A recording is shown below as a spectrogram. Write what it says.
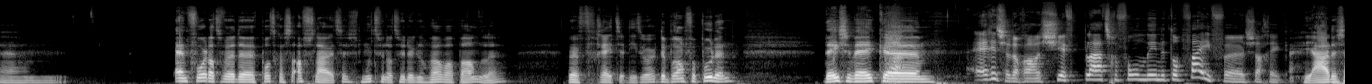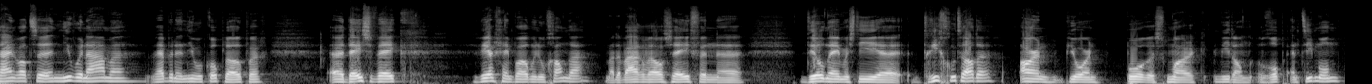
um, en voordat we de podcast afsluiten, moeten we natuurlijk nog wel wat behandelen. We vergeten het niet hoor. De Bram van Poelen. Deze week... Ja. Uh, er is er nogal een shift plaatsgevonden in de top 5, uh, zag ik. Ja, er zijn wat uh, nieuwe namen. We hebben een nieuwe koploper. Uh, deze week weer geen boom in Oeganda. Maar er waren wel zeven deelnemers die drie goed hadden. Arn, Bjorn, Boris, Mark, Milan, Rob en Timon.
